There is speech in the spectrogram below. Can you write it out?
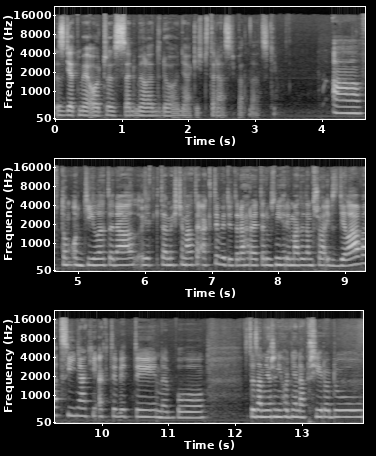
s dětmi od sedmi let do nějakých 14-15. A v tom oddíle teda, jaký tam ještě máte aktivity, teda hrajete různé hry, máte tam třeba i vzdělávací nějaké aktivity, nebo jste zaměřený hodně na přírodu?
